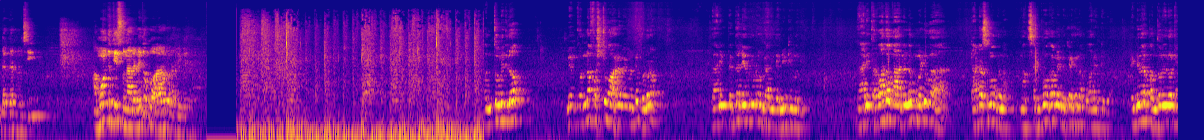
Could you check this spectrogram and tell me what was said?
దగ్గర నుంచి అమౌంట్ తీసుకున్నారనేది ఒక ఆరోపణ మీ మీద పంతొమ్మిదిలో మేము కొన్న ఫస్ట్ వాహనం ఏమంటే బొలరో దానికి పెద్ద లేబుల్ కూడా ఉంటుంది గన్ని ఉంది దాని తర్వాత ఒక ఆరు నెలలకు మళ్ళీ ఒక టాటా సుమో కొన్నాం. మాకు సరిపోగా మేము ఎక్కడికైనా పోవాలంటే కూడా. రెండు వేల పంతొమ్మిదిలోనే.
